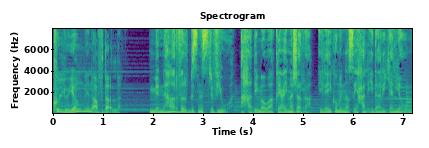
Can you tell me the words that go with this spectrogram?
كل يوم أفضل. من هارفارد بزنس ريفيو أحد مواقع مجرة. إليكم النصيحة الإدارية اليوم.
